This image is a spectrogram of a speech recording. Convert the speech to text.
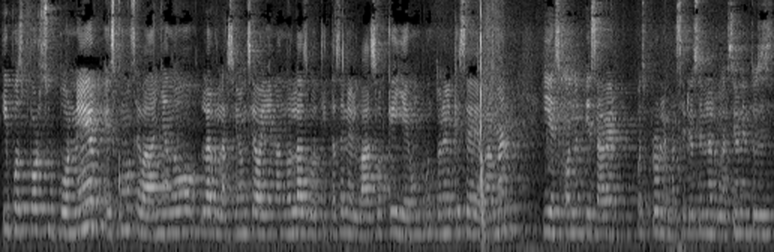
Y pues por suponer es como se va dañando la relación, se va llenando las gotitas en el vaso que llega un punto en el que se derraman y es cuando empieza a haber pues problemas serios en la relación. Entonces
